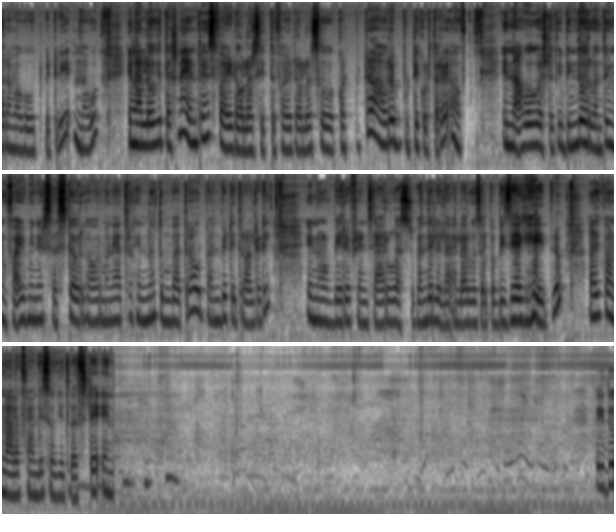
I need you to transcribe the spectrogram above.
ಆರಾಮಾಗಿ ಹೋಗ್ಬಿಟ್ವಿ ನಾವು. ಇನ್ನು ಅಲ್ಲಿ ಹೋಗಿದ ತಕ್ಷಣ ಎಂಟ್ರೆನ್ಸ್ ಫೈವ್ ಡಾಲರ್ಸ್ ಇತ್ತು. ಫೈವ್ ಡಾಲರ್ಸ್ ಕೊಟ್ಬಿಟ್ರೆ ಅವರೇ ಬುಟ್ಟಿ ಕೊಡ್ತಾರೆ. ಇನ್ನು ನಾವು ಹೋಗೋ ಅಷ್ಟೊತ್ತಿಗೆ ಬಿಂದುವರೆಗಂತೂ ಇನ್ನು ಫೈವ್ ಮಿನಿಟ್ಸ್ ಅಷ್ಟೇ ಅವ್ರಿಗೆ. ಅವ್ರ ಮನೆ ಹತ್ರ ಇನ್ನೂ ತುಂಬ ಹತ್ರ ಅವ್ರು ಬಂದುಬಿಟ್ಟಿದ್ರು ಆಲ್ರೆಡಿ ಇನ್ನು ಬೇರೆ ಫ್ರೆಂಡ್ಸ್ ಯಾರೂ ಅಷ್ಟು ಬಂದಿರಲಿಲ್ಲ. ಎಲ್ಲರಿಗೂ ಸ್ವಲ್ಪ ಬ್ಯುಸಿಯಾಗೇ ಇದ್ದರು ಅದಕ್ಕೆ ಅವ್ರು ನಾಲ್ಕು ಫ್ಯಾಮ್ಲೀಸ್ ಹೋಗಿದ್ವು ಅಷ್ಟೇ. ಏನು ಇದು,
